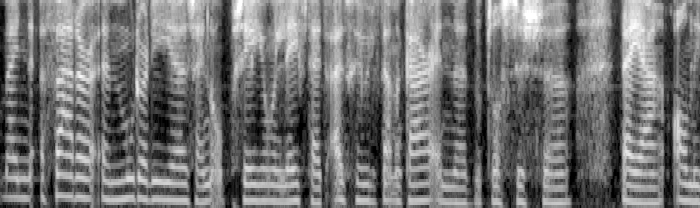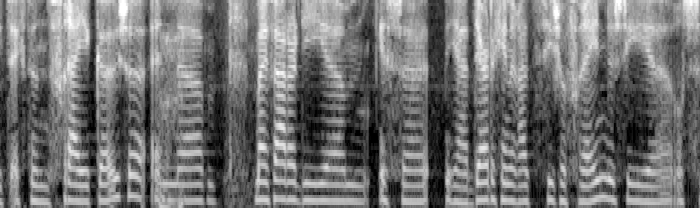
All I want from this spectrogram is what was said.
Mijn vader en moeder die eh, zijn op zeer jonge leeftijd uitgehuwelijkd aan elkaar. En uh, dat was dus, uh, nou ja, al niet echt een vrije keuze. En uh, mijn vader die um, is ja, derde generatie schizofreen. Dus die was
